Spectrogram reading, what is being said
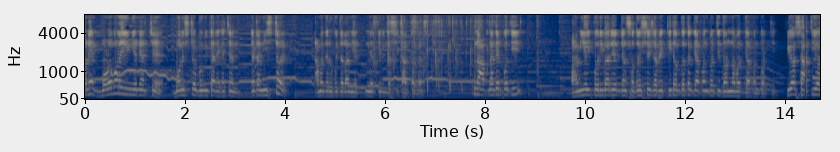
অনেক বড় বড় ইউনিয়নের চেয়ে বলিষ্ঠ ভূমিকা রেখেছেন। এটা নিশ্চয় আমাদের উপজেলা নেতৃবৃন্দ স্বীকার করবেন। আপনাদের প্রতি আমি এই পরিবারের একজন সদস্য হিসাবে কৃতজ্ঞতা জ্ঞাপন করছি, ধন্যবাদ জ্ঞাপন করছি। প্রিয় সাথী ও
